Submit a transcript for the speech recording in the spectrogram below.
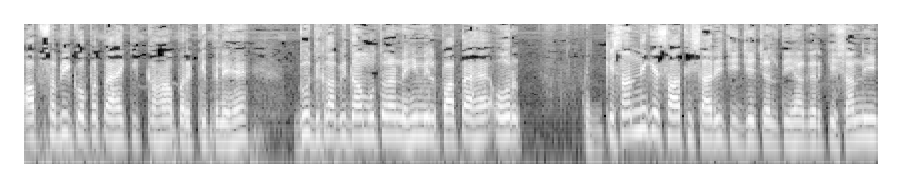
आप सभी को पता है कि कहाँ पर कितने हैं। दूध का भी दाम उतना नहीं मिल पाता है और किसानी के साथ ही सारी चीज़ें चलती हैं। अगर किसानी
